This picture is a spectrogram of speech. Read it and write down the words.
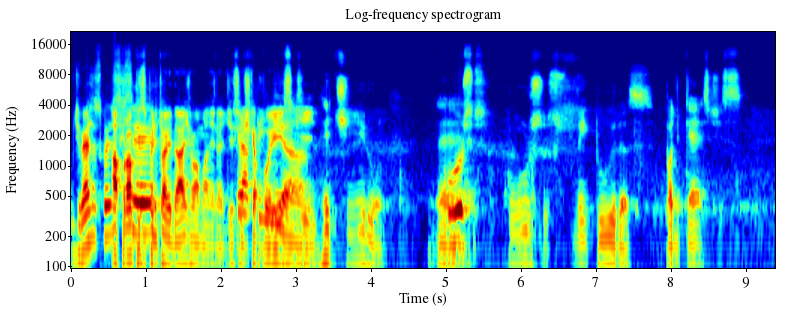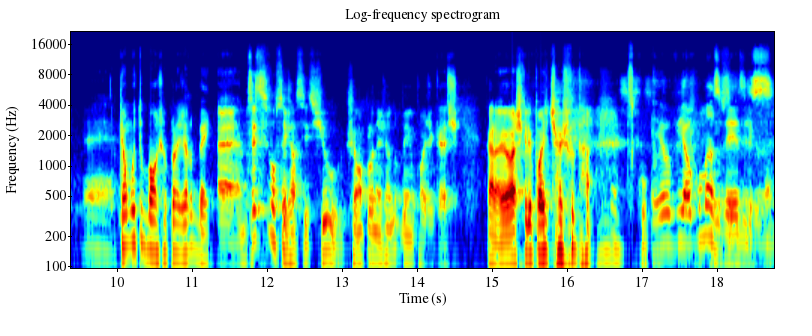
diversas coisas. A própria você- espiritualidade é uma maneira disso. Eu acho que é por isso Terapia, que... Retiro, é, Cursos. Cursos, leituras, podcasts. Tem um muito bom, chama Planejando Bem. É, não sei se você já assistiu, chama Planejando Bem o podcast. Cara, eu acho que ele pode te ajudar. Desculpa. Eu vi algumas vezes.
